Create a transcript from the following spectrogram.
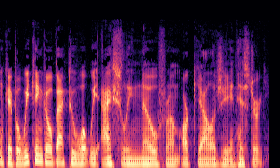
Okay, but we can go back to what we actually know from archaeology and history.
